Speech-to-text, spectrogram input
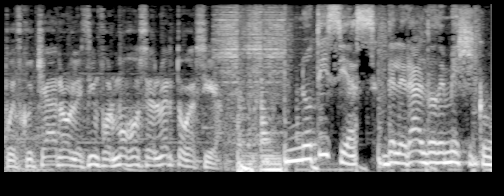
Por escucharnos, les informó José Alberto García. Noticias del Heraldo de México.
